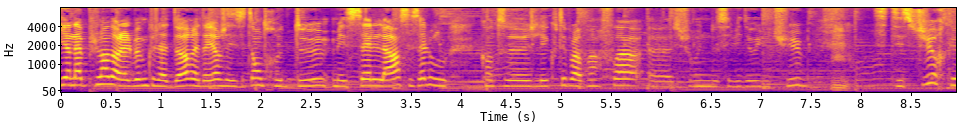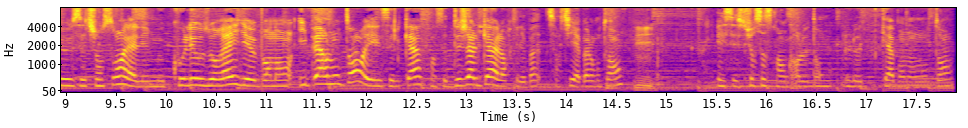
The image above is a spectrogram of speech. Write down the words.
Il y en a plein dans l'album que j'adore et d'ailleurs j'ai hésité entre deux, mais celle-là, c'est celle où quand euh, je l'ai écoutée pour la première fois euh, sur une de ses vidéos YouTube, Hmm. c'était sûr que cette chanson elle allait me coller aux oreilles pendant hyper longtemps et c'est le cas, enfin c'est déjà le cas alors qu'elle est pas sortie il y a pas longtemps Hmm. et c'est sûr ça sera encore le, temps, le cas pendant longtemps.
